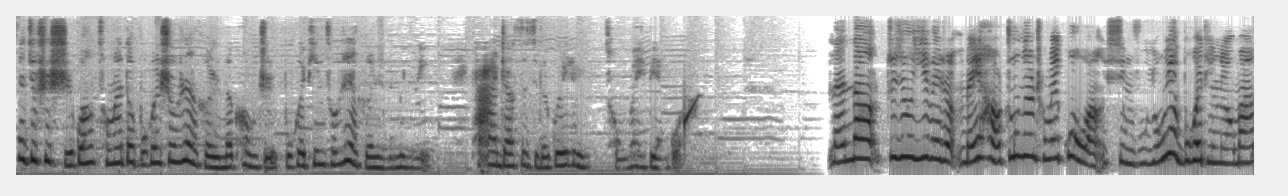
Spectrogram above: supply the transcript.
那就是时光从来都不会受任何人的控制，不会听从任何人的命令，它按照自己的规律从未变过。难道这就意味着美好终将成为过往，幸福永远不会停留吗？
